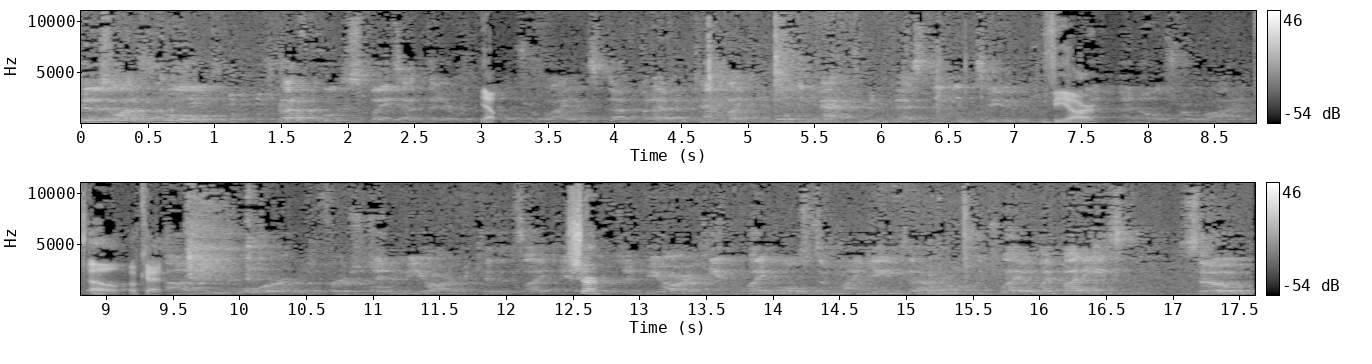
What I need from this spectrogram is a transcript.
there's a lot of cool, a lot of cool displays out there with Yep. ultra wide and stuff. But I've been kind of like holding back from investing into VR. An ultra wide. Oh, okay. um, or the first gen VR because it's like yeah, Sure. first gen VR I can't play most of my games that I normally play with my buddies. So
